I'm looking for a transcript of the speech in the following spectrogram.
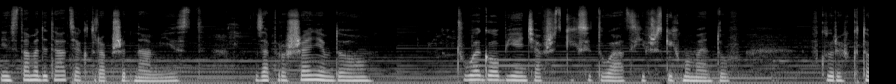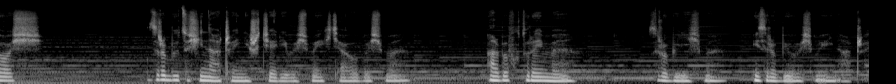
Więc ta medytacja, która przed nami, jest zaproszeniem do czułego objęcia wszystkich sytuacji, wszystkich momentów, w których ktoś zrobił coś inaczej niż chcielibyśmy i chciałybyśmy, albo w której my zrobiliśmy i zrobiłyśmy inaczej.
